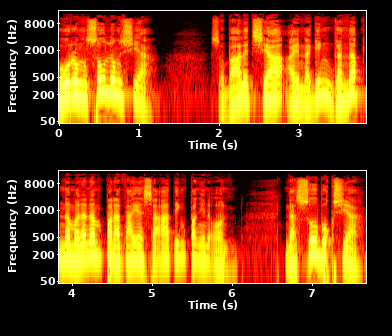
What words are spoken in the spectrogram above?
urong-sulong siya, subalit siya ay naging ganap na mananampalataya sa ating Panginoon. Nasubok siya,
